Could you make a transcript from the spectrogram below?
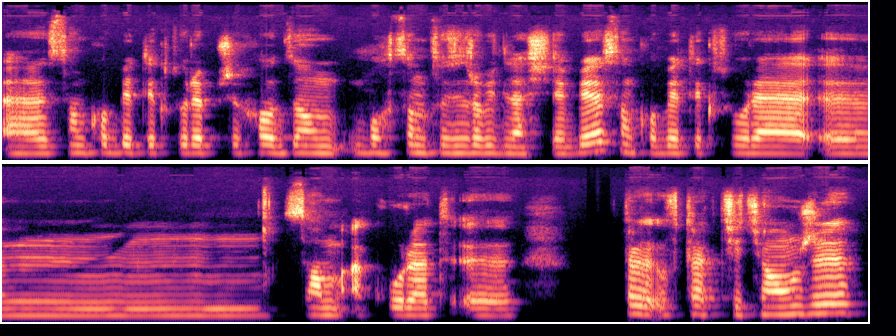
E, Są kobiety, które przychodzą, bo chcą coś zrobić dla siebie. Są kobiety, które ym, są akurat y, w tra- w trakcie ciąży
